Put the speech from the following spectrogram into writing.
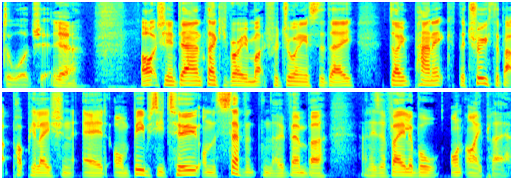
to watch it. Yeah. Archie and Dan, thank you very much for joining us today. Don't panic. The Truth About Population aired on BBC Two on the 7th of November and is available on iPlayer.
